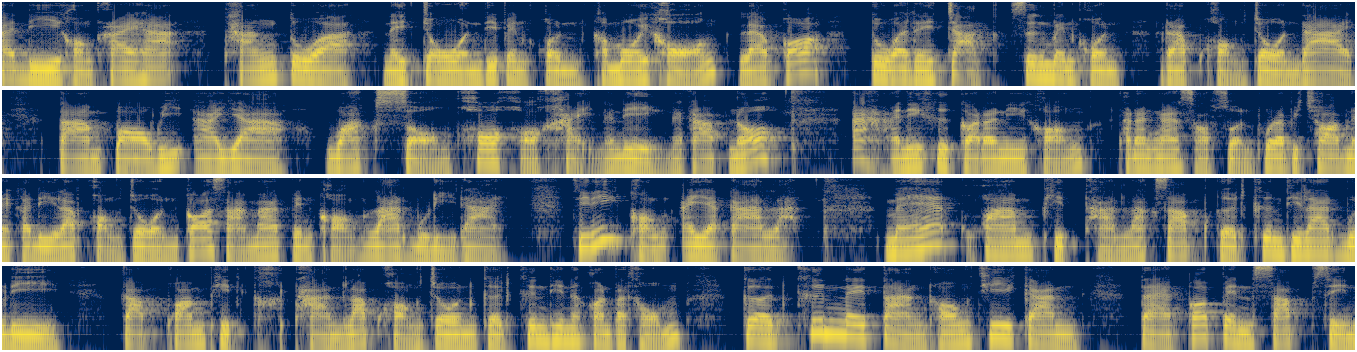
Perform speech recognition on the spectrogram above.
คดีของใครฮะทั้งตัวในโจรที่เป็นคนขโมยของ แล้วก็ตัวในจักรซึ่งเป็นคนรับของโจรได้ ตามปวิอาญาวรรคสองข้อขอไข่นั่นเองนะครับเนาะอะอันนี้คือกรณีของพนักงานสอบสวนผู้รับผิดชอบในคดีรับของโจรก็สามารถเป็นของราชบุรีได้ ทีนี้ของอายการล่ะ แม้ความผิดฐานลักทรัพย์เกิดขึ้นที่ราชบุรี กับความผิดฐานรับของโจรเกิดขึ้นที่นครปฐมเกิดขึ้นในต่างท้องที่กัน แต่ก็เป็นทรัพย์สิน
